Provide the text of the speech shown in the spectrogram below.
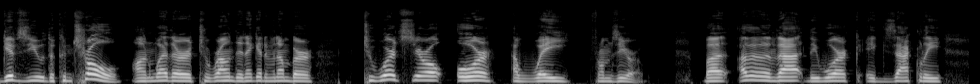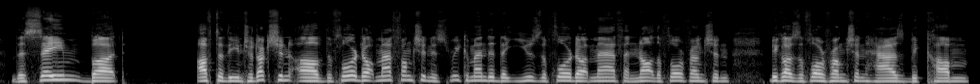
gives you the control on whether to round a negative number towards zero or away from zero but other than that, they work exactly the same. But after the introduction of the floor.math function, it's recommended that you use the floor.math and not the floor function because the floor function has become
